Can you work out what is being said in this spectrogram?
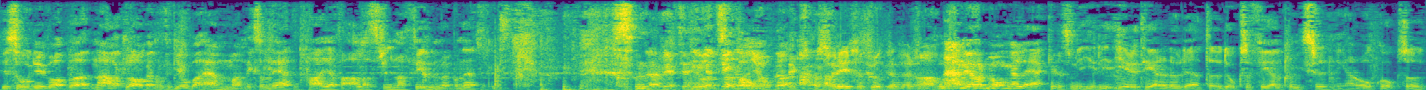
det såg du ju vad- vad- när alla klagade att de fick jobba hemma. Liksom, nätet pajar för alla streamar filmer på Netflix. Så Det där vet jag det var ingenting om. jobbar. Ja, det är så fruktansvärt. Ja, nej, men jag har hört många läkare som är irri- irriterade över det. att Det är också fel sjukskrivningar och också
